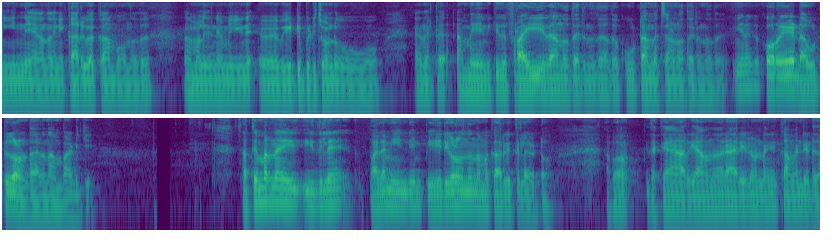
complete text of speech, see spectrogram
മീനിനെയാണോ ഇനി കറി വെക്കാൻ പോകുന്നത്? നമ്മൾ ഇതിനെ മീനെ വീട്ടിൽ പിടിച്ചുകൊണ്ട് പോവുമോ എന്നിട്ട് അമ്മ എനിക്കിത് ഫ്രൈ ചെയ്താണോ തരുന്നത്? അതോ കൂട്ടാൻ വെച്ചാണോ തരുന്നത്? ഇങ്ങനെയൊക്കെ കുറേ ഡൗട്ടുകളുണ്ടായിരുന്നു അമ്പാടിക്ക്. സത്യം പറഞ്ഞാൽ ഇതിലെ പല മീനിന്റെയും പേരുകളൊന്നും നമുക്കറിയത്തില്ല കേട്ടോ. അപ്പം ഇതൊക്കെ അറിയാവുന്നവരാരെങ്കിലും ഉണ്ടെങ്കിൽ കമന്റ് ഇടുക.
